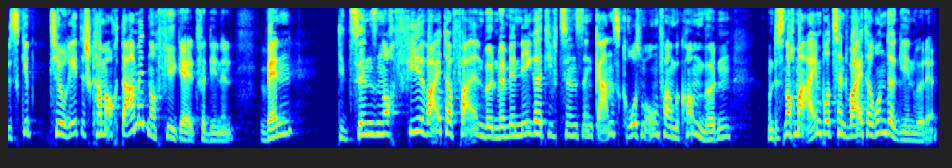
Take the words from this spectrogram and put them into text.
es gibt theoretisch kann man auch damit noch viel Geld verdienen, wenn die Zinsen noch viel weiter fallen würden, wenn wir Negativzinsen in ganz großem Umfang bekommen würden und es nochmal ein Prozent weiter runtergehen würde,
